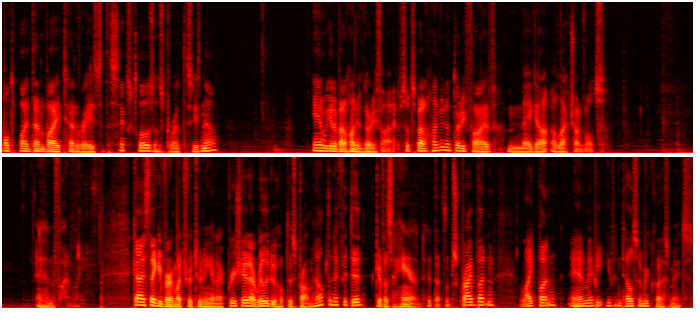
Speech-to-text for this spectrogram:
multiplied then by 10 raised to the 6th, close those parentheses now, and we get about 135. So it's about 135 mega electron volts. And finally, guys, thank you very much for tuning in. I appreciate it. I really do hope this problem helped. And if it did, give us a hand. Hit that subscribe button like button, and maybe even tell some of your classmates.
